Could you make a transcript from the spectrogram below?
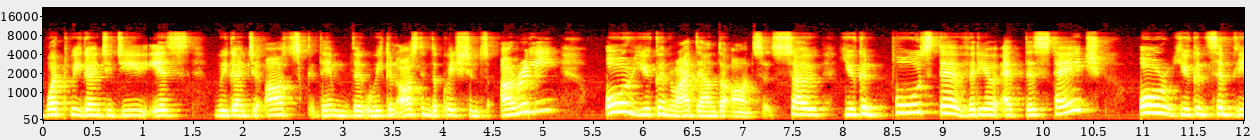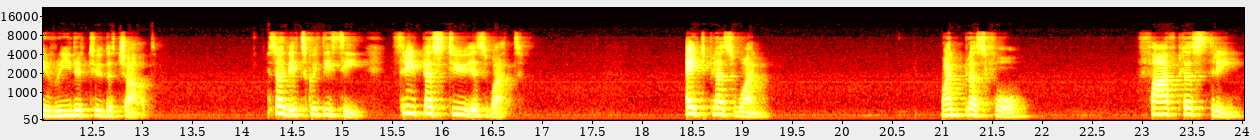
what we're going to do is we're going to ask them the, we can ask them the questions orally or you can write down the answers. So you can pause the video at this stage or you can simply read it to the child. So let's quickly see. 3 plus 2 is what? 8 plus 1 1 plus 4 5 plus 3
